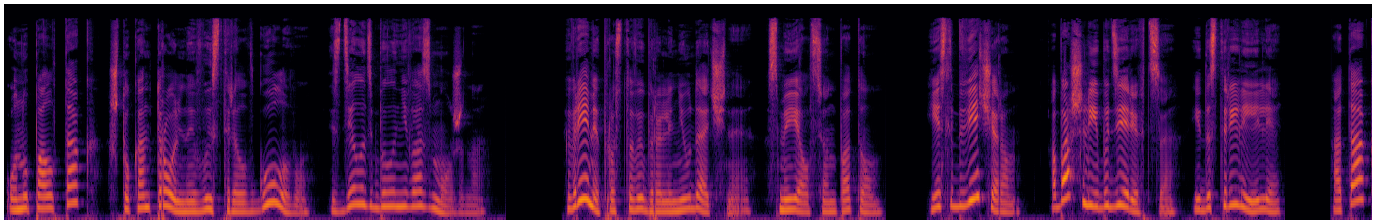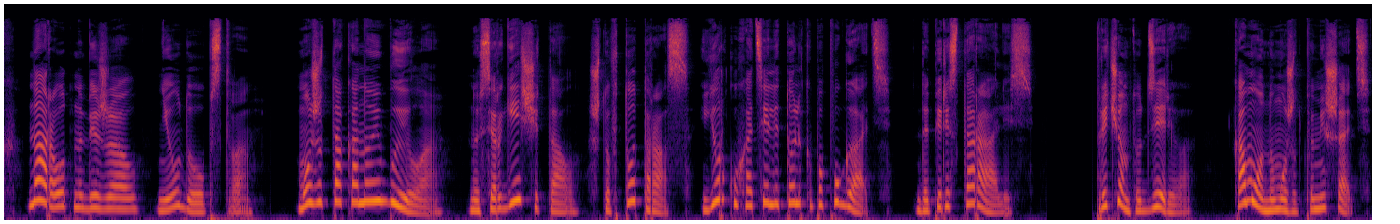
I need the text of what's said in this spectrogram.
он упал так, что контрольный выстрел в голову сделать было невозможно. Время просто выбрали неудачное, смеялся он потом. Если бы вечером, обошли бы деревца и дострелили. А так народ набежал, неудобство. Может, так оно и было, но Сергей считал, что в тот раз Юрку хотели только попугать, да перестарались. Причем тут дерево? Кому оно может помешать?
